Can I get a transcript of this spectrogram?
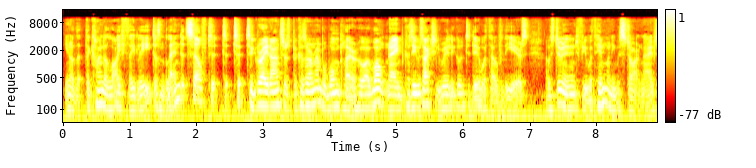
you know, the, the kind of life they lead doesn't lend itself to, to, to, to great answers. Because I remember one player who I won't name because he was actually really good to deal with over the years. I was doing an interview with him when he was starting out,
